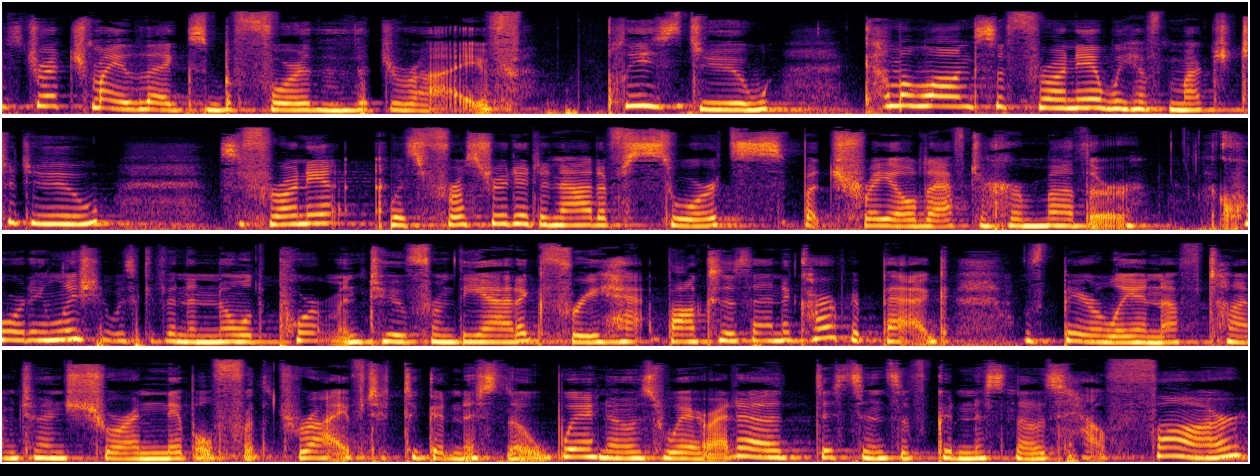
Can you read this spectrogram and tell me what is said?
to stretch my legs before the drive. Please do. Come along, Sophronia, we have much to do. Sophronia was frustrated and out of sorts, but trailed after her mother. Accordingly, she was given an old portmanteau from the attic, free hat boxes, and a carpet bag, with barely enough time to ensure a nibble for the drive to, to goodness knows where, at a distance of goodness knows how far.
